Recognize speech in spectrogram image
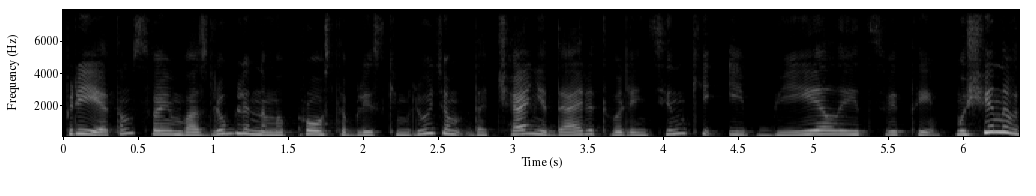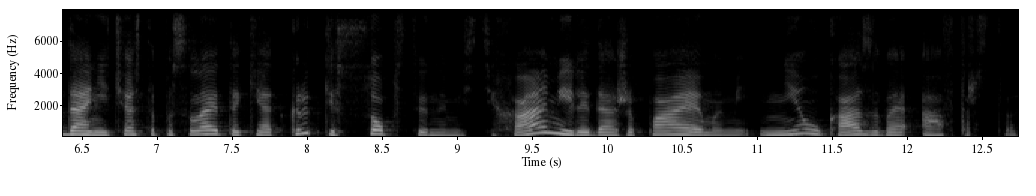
При этом своим возлюбленным и просто близким людям датчане дарят валентинки и белые цветы. Мужчины в Дании часто посылают такие открытки с собственными стихами или даже поэмами, не указывая авторство.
